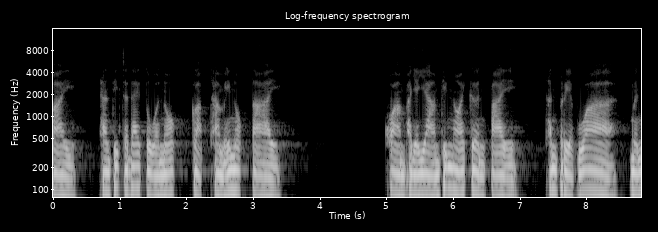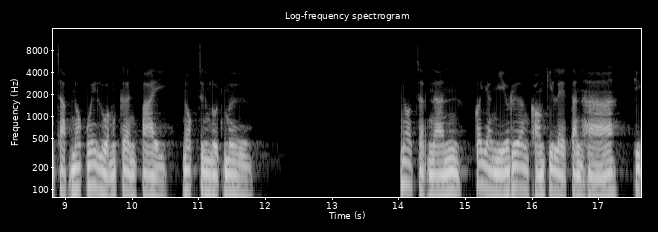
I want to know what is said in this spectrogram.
ไปแทนที่จะได้ตัวนกกลับทำให้นกตาย ความพยายามที่น้อยเกินไป ท่านเปรียบว่าเหมือนจับนกไว้หลวมเกินไป นกจึงหลุดมือ นอกจากนั้นก็ยังมีเรื่องของกิเลสตัณหาที่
